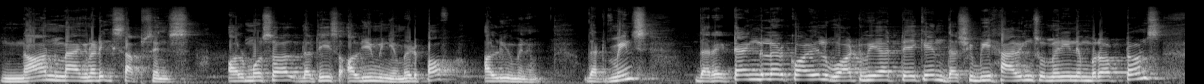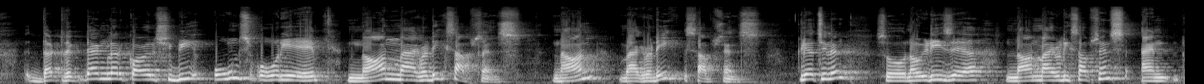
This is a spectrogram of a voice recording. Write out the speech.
Non-magnetic substance almost all that is aluminum made up of aluminum that means the rectangular coil what we are taken that should be having so many number of turns that rectangular coil should be owns over a non-magnetic substance non-magnetic substance. Clear children? So now it is a non-magnetic substance and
